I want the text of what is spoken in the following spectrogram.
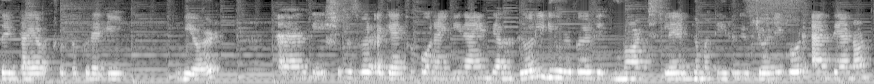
the entire outfit look really weird. And these shoes were again for 4.99 they are really durable. They do not slip. The material is really good and they are not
